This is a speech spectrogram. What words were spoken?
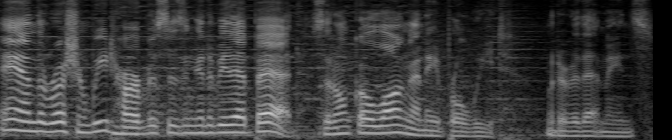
And the Russian wheat harvest isn't going to be that bad, so don't go long on April wheat, whatever that means.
